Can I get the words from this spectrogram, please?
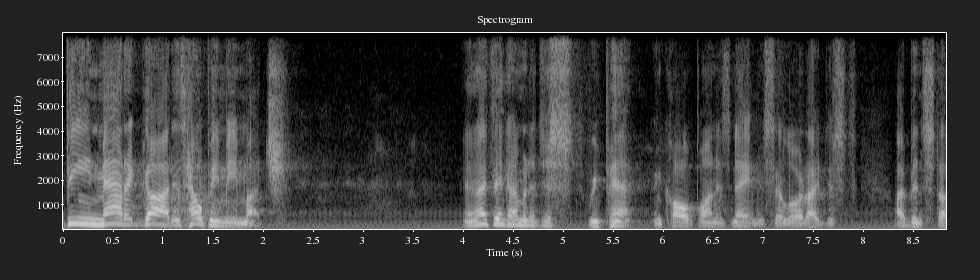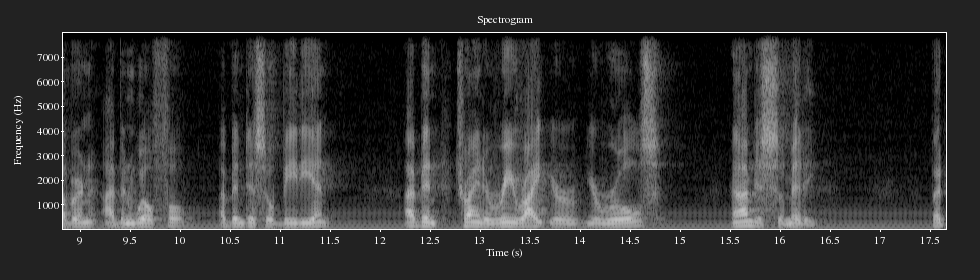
being mad at God is helping me much. And I think I'm going to just repent and call upon his name and say, Lord, I just, I've been stubborn. I've been willful. I've been disobedient. I've been trying to rewrite your, your rules. And I'm just submitting. But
